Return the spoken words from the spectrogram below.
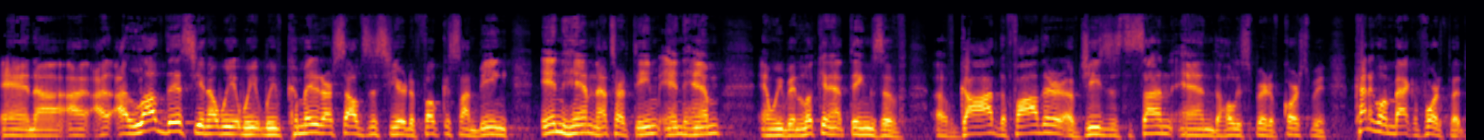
And uh, I, I love this. You know, we, we, we've committed ourselves this year to focus on being in Him. That's our theme, in Him. And we've been looking at things of, of God, the Father, of Jesus, the Son, and the Holy Spirit. Of course, we're kind of going back and forth, but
